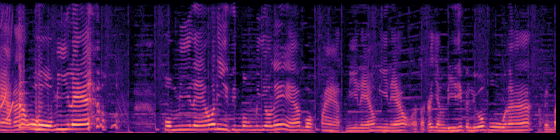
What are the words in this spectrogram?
8นะ โอ้โห มีแล้ว ผมมีแล้วดิซิมมงมิโยเล่ฮะบวก 8 มีแล้วมีแล้ว แต่ก็ยังดีที่เป็นลิเวอร์พูลนะฮะ เป็นใบ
